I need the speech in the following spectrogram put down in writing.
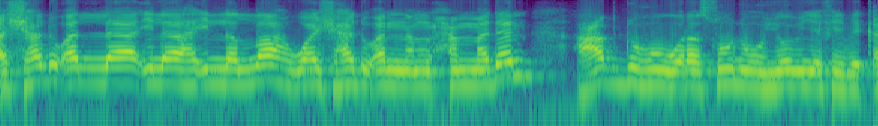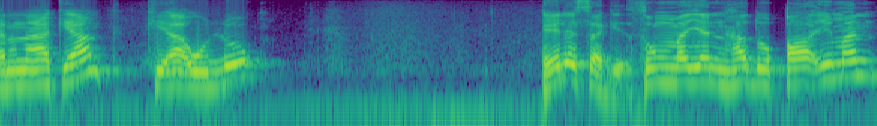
أشهد أن لا إله إلا الله وأشهد أن محمدا عبده ورسوله. يوبي في بك. أنا كيا كي أقول إلى سجد ثم ينهض قائما.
